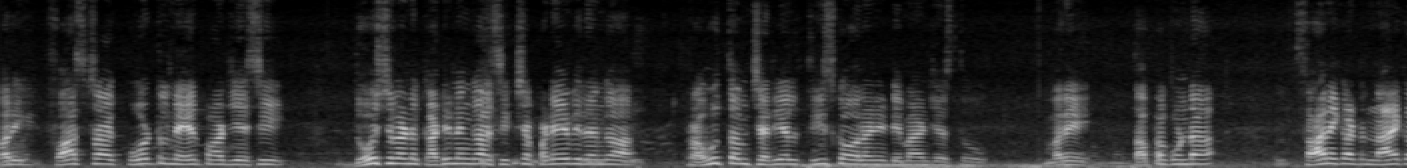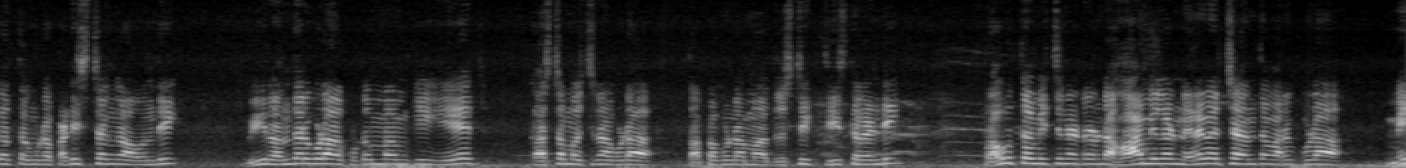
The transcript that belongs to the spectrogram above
మరి ఫాస్ట్ ట్రాక్ కోర్టులను ఏర్పాటు చేసి దోషులను కఠినంగా శిక్ష పడే విధంగా ప్రభుత్వం చర్యలు తీసుకోవాలని డిమాండ్ చేస్తూ మరి తప్పకుండా స్థానిక నాయకత్వం కూడా పటిష్టంగా ఉంది. వీరందరూ కూడా కుటుంబంకి ఏ కష్టం వచ్చినా కూడా తప్పకుండా మా దృష్టికి తీసుకురండి. ప్రభుత్వం ఇచ్చినటువంటి హామీలను నెరవేర్చేంత వరకు కూడా మీ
